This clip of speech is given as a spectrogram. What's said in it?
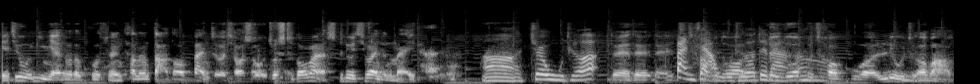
也就一年多的库存，它能打到半折销售，就十多万，十六七万就能买一台。啊，就是五折。对对对，半价五折对吧？最多不超过六折吧，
